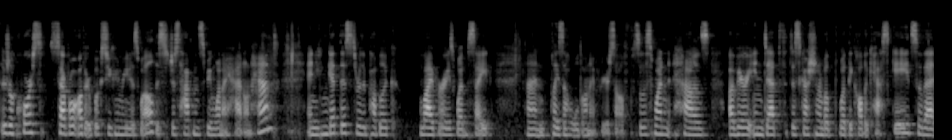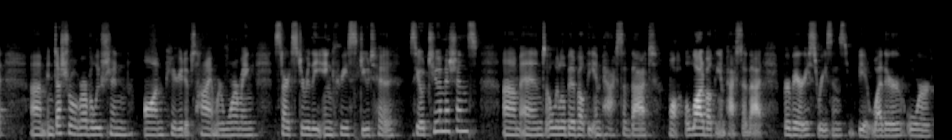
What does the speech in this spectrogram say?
There's of course several other books you can read as well. This just happens to be one I had on hand and you can get this through the public library's website and place a hold on it for yourself. So this one has a very in-depth discussion about what they call the cascade, so that um, industrial revolution on period of time where warming starts to really increase due to CO2 emissions, um, and a little bit about the impacts of that, well, a lot about the impacts of that for various reasons, be it weather or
